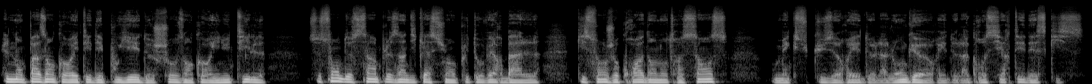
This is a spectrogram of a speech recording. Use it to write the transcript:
Elles n'ont pas encore été dépouillées de choses encore inutiles, ce sont de simples indications plutôt verbales, qui sont, je crois, dans notre sens, vous m'excuserez de la longueur et de la grossièreté d'esquisse.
